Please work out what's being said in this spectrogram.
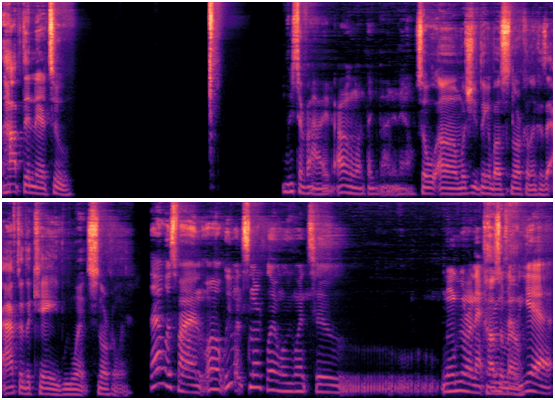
hopped in there too? we survived. I don't want to think about it now. So, um, what you think about snorkeling? Because after the cave, we went snorkeling. That was fine. Well, we went snorkeling when we went to when we were on that cruise. Cozumel. though. Yeah,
